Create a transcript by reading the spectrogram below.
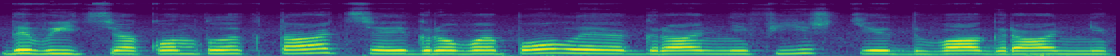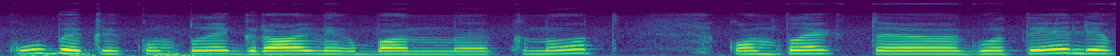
Дивіться, комплектація, ігрове поле, гральні фішки, два гральні кубики, комплект гральних банкнот, комплект е, готелів,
